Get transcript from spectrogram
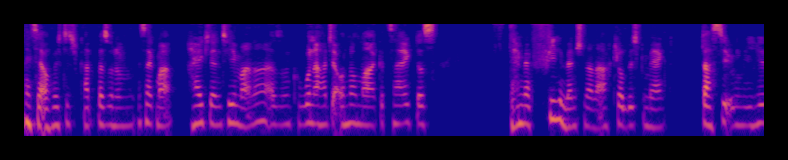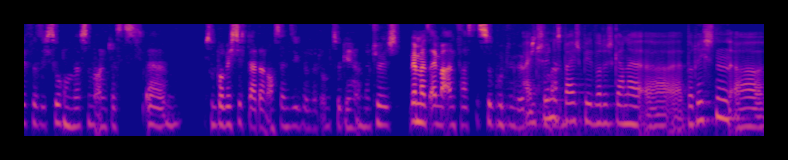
Ist ja auch wichtig, gerade bei so einem, ich sag mal, heiklen Thema. Ne? Also Corona hat ja auch nochmal gezeigt, dass da haben ja viele Menschen danach, glaube ich, gemerkt, dass sie irgendwie Hilfe sich suchen müssen und das ist ähm, super wichtig, da dann auch sensibel mit umzugehen. Und natürlich, wenn man es einmal anfasst, ist so gut wie möglich. Ein schönes Beispiel würde ich gerne äh, berichten. Äh,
